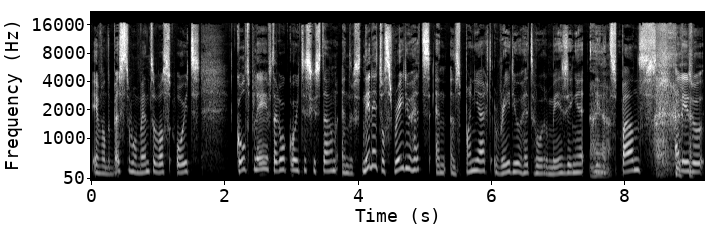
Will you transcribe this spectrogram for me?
een van de beste momenten was ooit... Coldplay heeft daar ook ooit eens gestaan. En er, nee, nee, het was Radiohead. En een Spanjaard Radiohead horen meezingen Ah, in ja. het Spaans. Allee, zo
